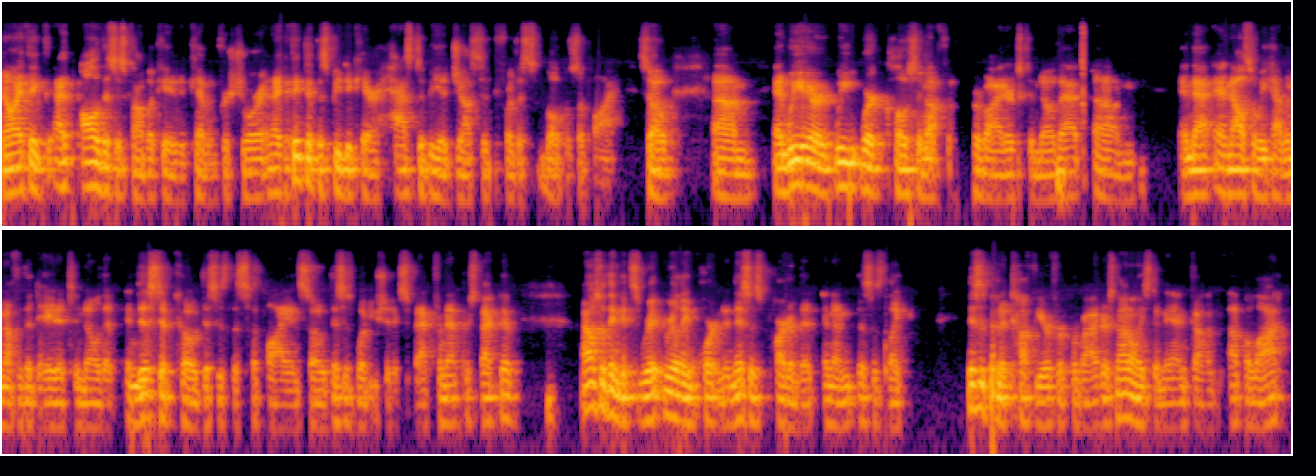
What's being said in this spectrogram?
No, I think I, all of this is complicated, Kevin, for sure. And I think that the speed to care has to be adjusted for this local supply. So, um, and we are we work close enough with providers to know that, um, and that, and also we have enough of the data to know that in this zip code, this is the supply, and so this is what you should expect from that perspective. I also think it's re- really important, and this is part of it. And I'm, this is like, this has been a tough year for providers. Not only has demand gone up a lot,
